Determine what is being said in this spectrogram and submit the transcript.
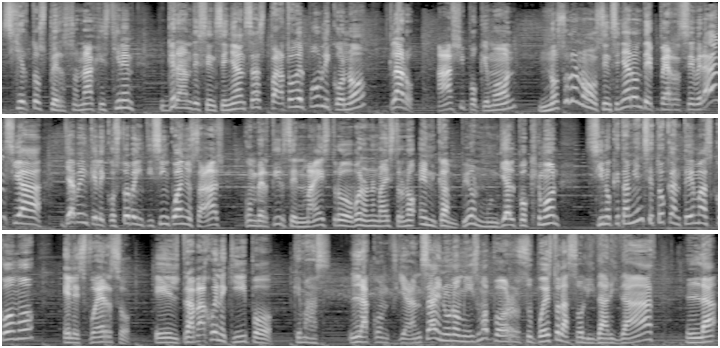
ciertos personajes tienen grandes enseñanzas para todo el público, ¿no? Claro, Ash y Pokémon no solo nos enseñaron de perseverancia, ya ven que le costó 25 años a Ash convertirse en maestro, bueno, no en maestro, no, en campeón mundial Pokémon, sino que también se tocan temas como el esfuerzo, el trabajo en equipo, ¿qué más? La confianza en uno mismo, por supuesto, la solidaridad, la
